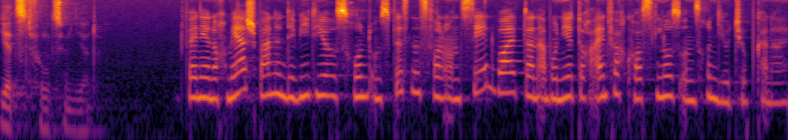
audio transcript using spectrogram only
jetzt funktioniert. Wenn ihr noch mehr spannende Videos rund ums Business von uns sehen wollt, dann abonniert doch einfach kostenlos unseren YouTube-Kanal.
